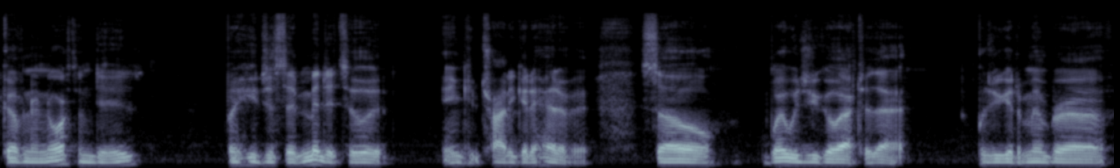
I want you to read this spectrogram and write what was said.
Governor Northam did, but he just admitted to it and try to get ahead of it. So where would you go after that? Would you get a member of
